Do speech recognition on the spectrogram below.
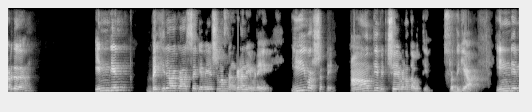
അടുത്തത്. ഇന്ത്യൻ ബഹിരാകാശ ഗവേഷണ സംഘടനയുടെ ഈ വർഷത്തെ ആദ്യ വിക്ഷേപണ ദൗത്യം. ശ്രദ്ധിക്കുക. ഇന്ത്യൻ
